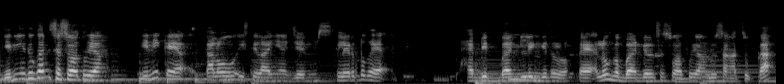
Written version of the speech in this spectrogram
jadi itu kan sesuatu yang ini kayak kalau istilahnya James Clear tuh kayak habit bundling gitu loh. Kayak lu ngebandel sesuatu yang lu sangat suka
